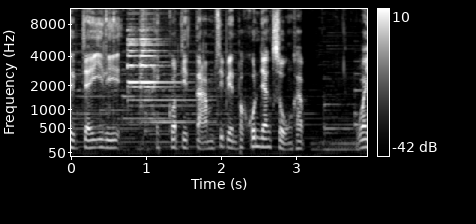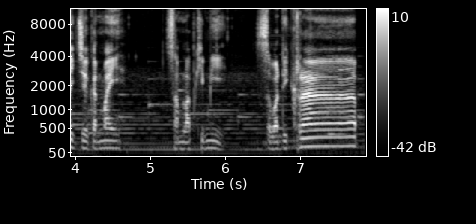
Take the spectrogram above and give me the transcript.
ถึกใจอิลีให้กดติดตามสิเป็นพระคุณอยังสูงครับ ไว้เจอกันใหม่สำหรับคลิปนี้ สวัสดีครับ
